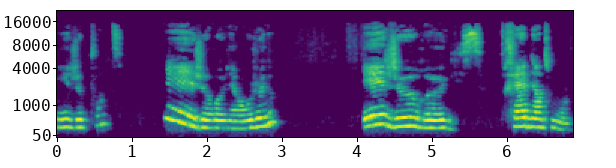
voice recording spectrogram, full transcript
et je pointe. Et je reviens au genou et je reglisse. Très bien tout le monde.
